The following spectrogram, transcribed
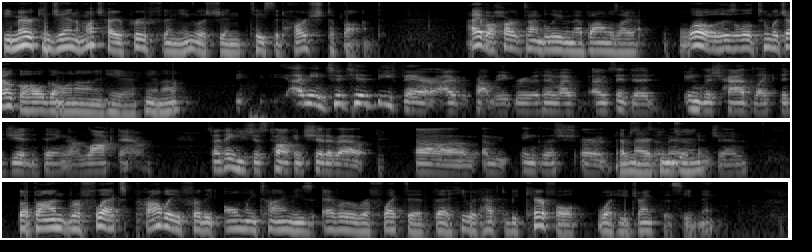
The American gin, a much higher proof than the English gin, tasted harsh to Bond. I have a hard time believing that Bond was like, "Whoa, there's a little too much alcohol going on in here," you know. I mean, to to be fair, I would probably agree with him. I I would say the English had like the gin thing on lockdown, so I think he's just talking shit about um, um English or American American, gin. gin. But Bond reflects, probably for the only time he's ever reflected, that he would have to be careful what he drank this evening.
